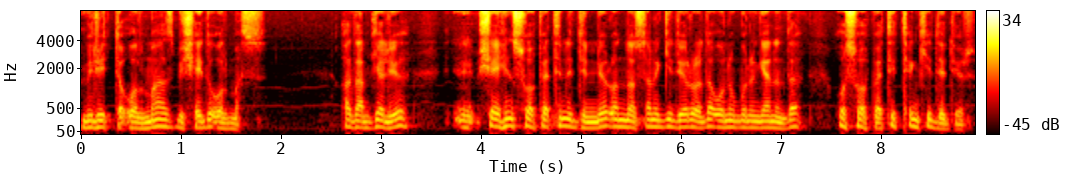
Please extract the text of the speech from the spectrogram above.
mürit de olmaz, bir şey de olmaz. Adam geliyor, e, şeyhin sohbetini dinliyor, ondan sonra gidiyor orada onun bunun yanında o sohbeti tenkit ediyor.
